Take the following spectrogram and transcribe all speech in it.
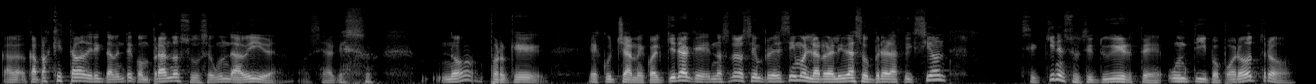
Capaz que estaba directamente comprando su segunda vida. O sea que... ¿No? Porque Escúchame, cualquiera que nosotros siempre decimos la realidad supera la ficción. Si quieren sustituirte un tipo por otro,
